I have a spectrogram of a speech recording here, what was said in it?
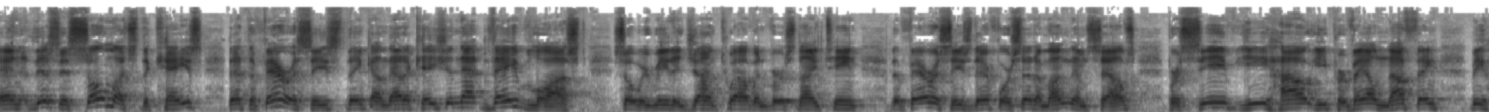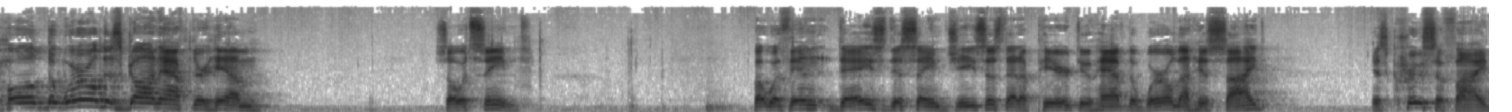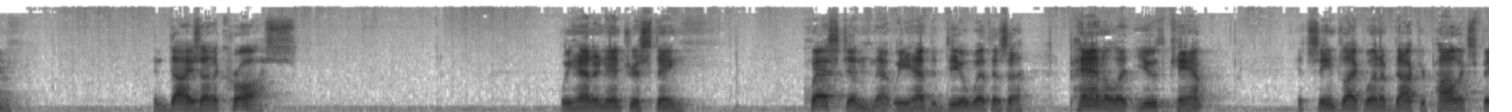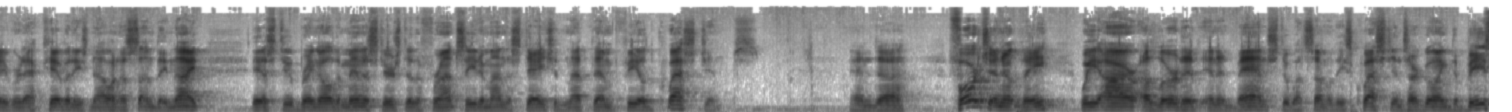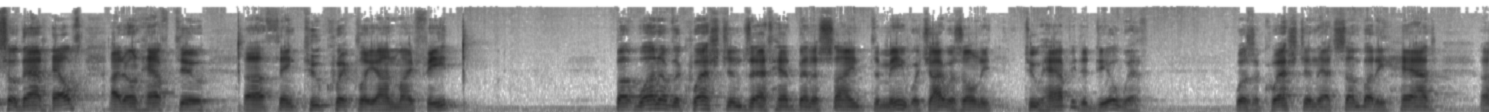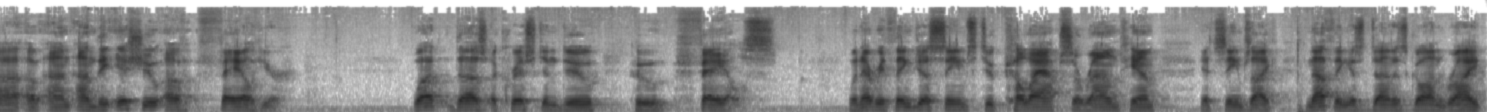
And this is so much the case that the Pharisees think on that occasion that they've lost. So we read in John 12 and verse 19 the Pharisees therefore said among themselves, Perceive ye how ye prevail nothing? Behold, the world is gone after him. So it seemed. But within days, this same Jesus that appeared to have the world on his side is crucified and dies on a cross. We had an interesting question that we had to deal with as a panel at youth camp. It seems like one of Dr. Pollock's favorite activities now on a Sunday night is to bring all the ministers to the front, seat them on the stage, and let them field questions. And uh, fortunately, we are alerted in advance to what some of these questions are going to be, so that helps. I don't have to uh, think too quickly on my feet. But one of the questions that had been assigned to me, which I was only too happy to deal with, was a question that somebody had uh, on, on the issue of failure. What does a Christian do who fails? When everything just seems to collapse around him, it seems like nothing is done has gone right.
